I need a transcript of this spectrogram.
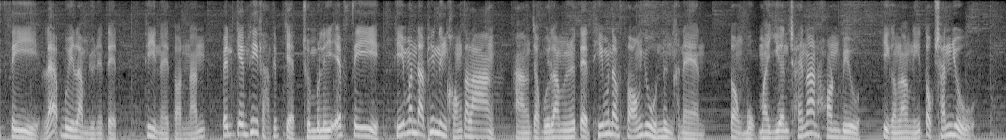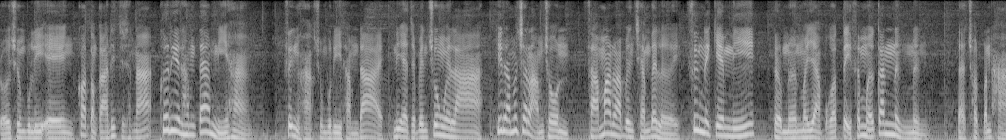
FC และบุรีรัมย์ยูไนเต็ดที่ในตอนนั้นเป็นเกมที่ 37ชลบุรี FC ทีมอันดับที่ 1 ของตาราง ห่างจากบุรีรัมย์ยูไนเต็ดทีมอันดับ 2 อยู่ 1 คะแนน ต้องบุกมาเยือนชัยนาทฮอนบิลที่กำลังหนีตกชั้นอยู่ โดยชลบุรีเองก็ต้องการที่จะชนะเพื่อที่จะทำแต้มหนีห่าง ซึ่งหากชลบุรีทำได้ นี่อาจจะเป็นช่วงเวลาที่ทำให้ฉลามชนสามารถมาเป็นแชมป์ได้เลย ซึ่งในเกมนี้เริ่มเนินมาอย่างปกติเสมอกัน 1-1 แต่ช็อตปัญหา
